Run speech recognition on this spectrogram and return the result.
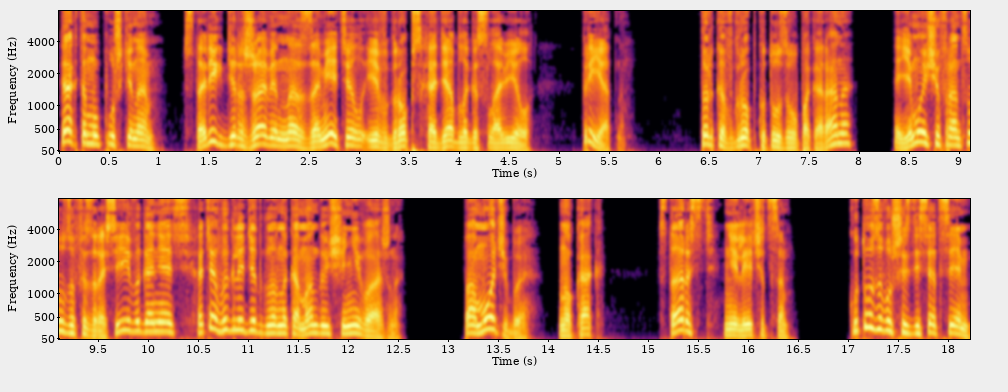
Как там у Пушкина? Старик Державин нас заметил и в гроб сходя благословил. Приятно. Только в гроб Кутузову пока рано, ему еще французов из России выгонять, хотя выглядит главнокомандующий неважно. Помочь бы, но как? Старость не лечится. Кутузову 67,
